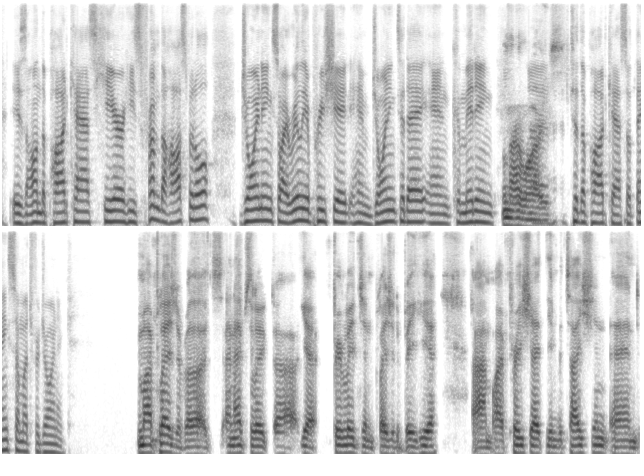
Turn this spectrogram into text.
is on the podcast here. He's from the hospital joining. So, I really appreciate him joining today and committing No uh, to the podcast. So, thanks so much for joining. My pleasure, brother. It's an absolute, uh, yeah, privilege and pleasure to be here. Um, I appreciate the invitation and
